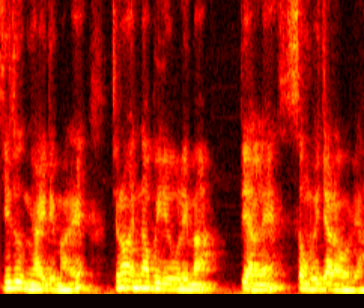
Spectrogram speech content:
ကျေးဇူးအများကြီးတင်ပါတယ်ကျွန်တော်ရဲ့နောက်ဗီဒီယိုလေးမှာပြန်လဲစုံတွေ့ကြတော့ပါဗျာ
